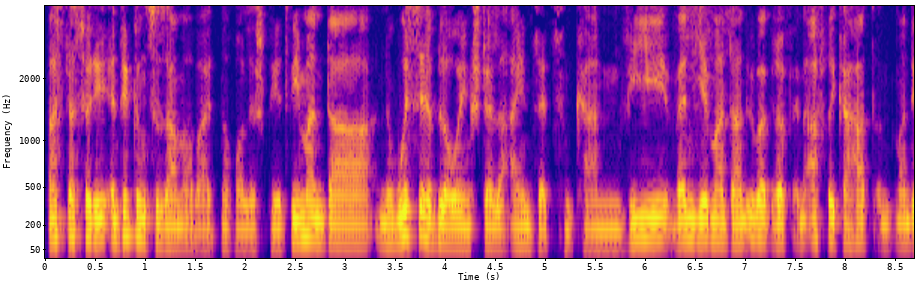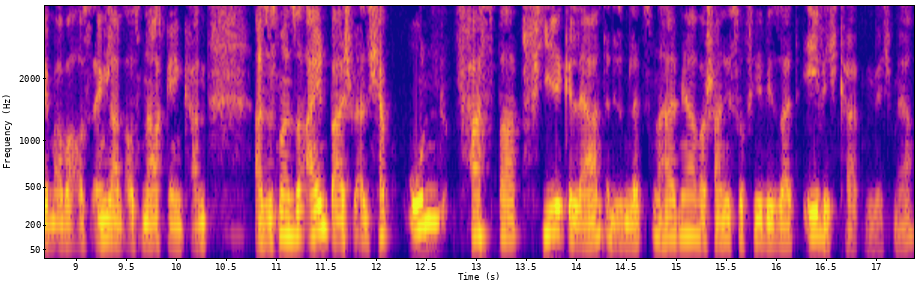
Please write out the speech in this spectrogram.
Was das für die Entwicklungszusammenarbeit eine Rolle spielt. Wie man da eine Whistleblowing-Stelle einsetzen kann. Wie, wenn jemand dann Übergriff in Afrika hat und man dem aber aus England aus nachgehen kann. Also ist mal so ein Beispiel. Also ich habe unfassbar gelernt in diesem letzten halben Jahr, wahrscheinlich so viel wie seit Ewigkeiten nicht mehr.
